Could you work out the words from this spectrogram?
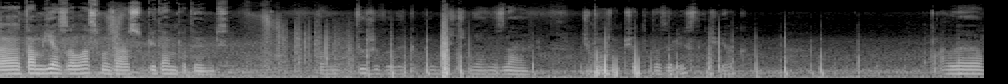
Е, там є залаз, ми зараз підемо подивимося. Там дуже велике приміщення, я не знаю, чи можна взагалі туди залізти, чи як. Але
